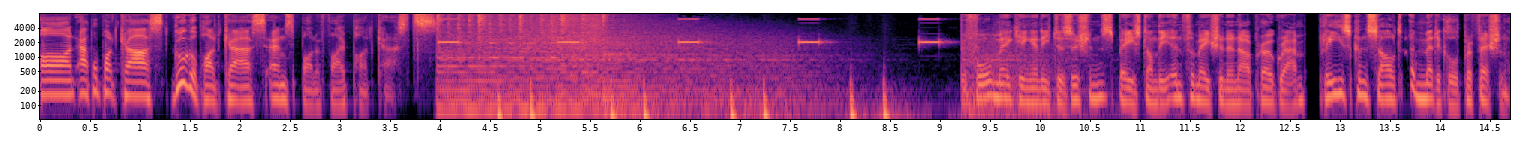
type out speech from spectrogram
on Apple Podcasts, Google Podcasts, and Spotify Podcasts. Before making any decisions based on the information in our program, please consult a medical professional.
